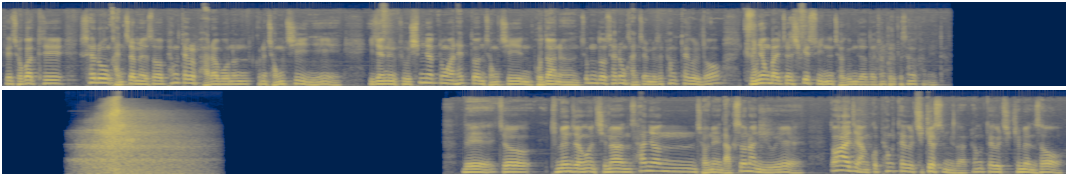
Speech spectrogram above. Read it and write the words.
그래서 저같이 새로운 관점에서 평택을 바라보는 그런 정치인이 이제는 그 10년 동안 했던 정치인보다는 좀 더 새로운 관점에서 평택을 더 균형 발전시킬 수 있는 적임자다 저는 그렇게 생각합니다. 네, 저 김현정은 지난 4년 전에 낙선한 이후에 떠나지 않고 평택을 지켰습니다. 평택을 지키면서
